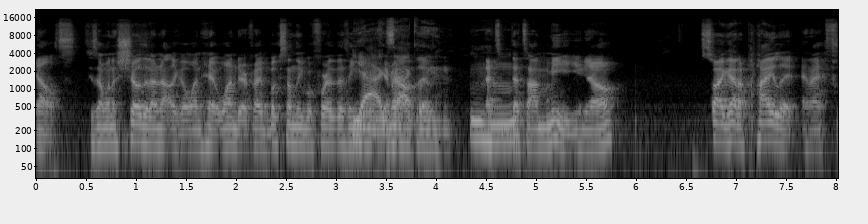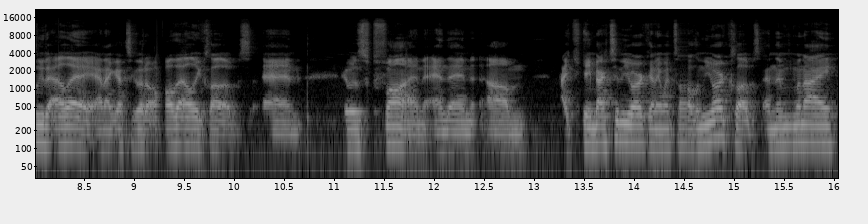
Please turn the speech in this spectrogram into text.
else because I want to show that I'm not like a one hit wonder. If I book something before the thing Yeah, came exactly. out, then mm-hmm. that's that's on me, you know. So I got a pilot and I flew to LA and I got to go to all the LA clubs and it was fun. And then um, I came back to New York and I went to all the New York clubs. And then when I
